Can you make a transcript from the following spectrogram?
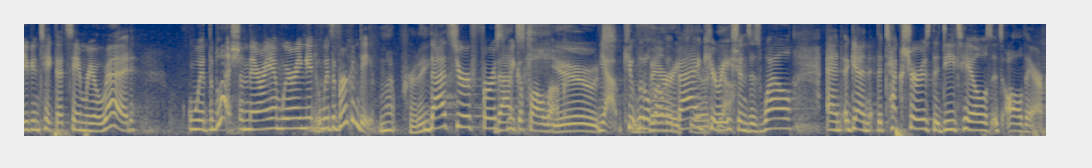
you can take that same Rio Red with the blush. And there I am wearing it with the burgundy. Isn't that pretty? That's your first week of fall look. cute. Yeah, cute little Very velvet bag, cute, yeah. curations as well. And again, the textures, the details, it's all there.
